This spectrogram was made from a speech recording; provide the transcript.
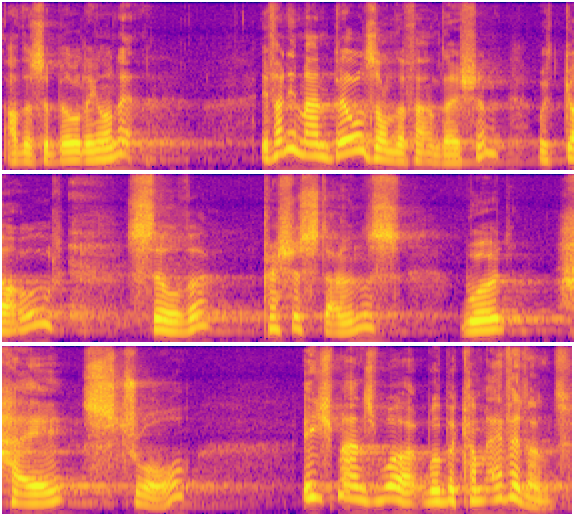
others are building on it. If any man builds on the foundation with gold, silver, precious stones, wood, hay, straw, each man's work will become evident.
